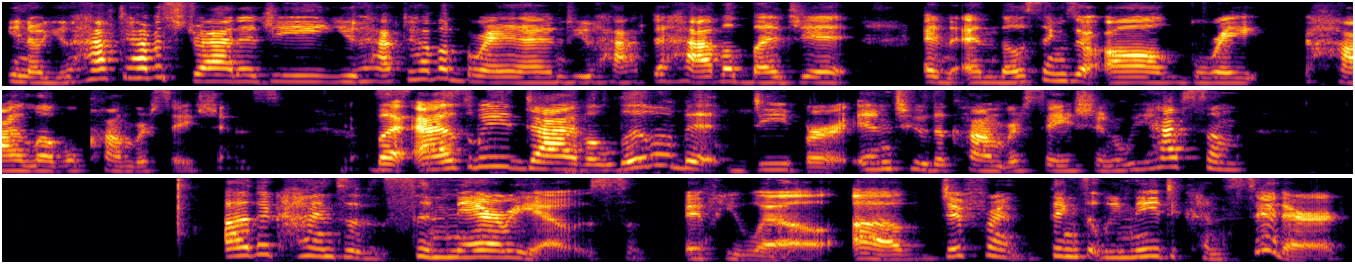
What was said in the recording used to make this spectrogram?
you know, you have to have a strategy, you have to have a brand, you have to have a budget, and and those things are all great high level conversations. Yes. But as we dive a little bit deeper into the conversation, we have some other kinds of scenarios, if you will, of different things that we need to consider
